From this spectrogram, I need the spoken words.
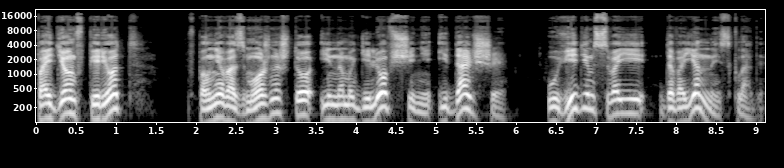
пойдем вперед, вполне возможно, что и на Могилевщине, и дальше увидим свои довоенные склады.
